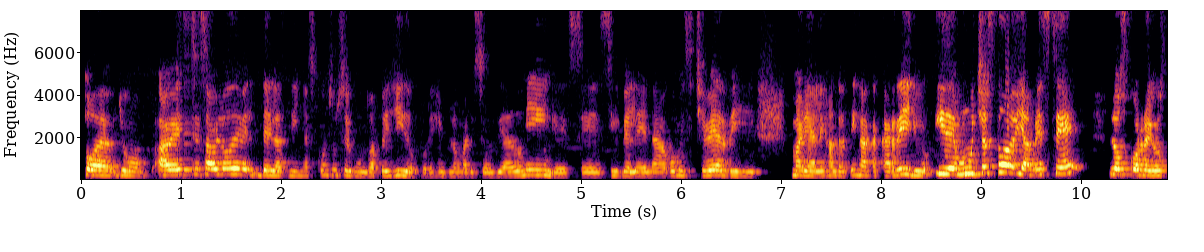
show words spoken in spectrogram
toda, yo a veces hablo de, las niñas con su segundo apellido, por ejemplo, Marisol Díaz Domínguez, eh, Silvia Elena Gómez Echeverri, María Alejandra Tinjaca Carrillo, y de muchas todavía me sé los correos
